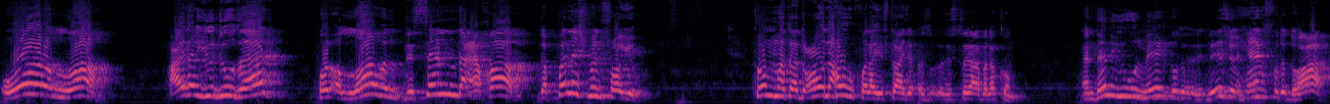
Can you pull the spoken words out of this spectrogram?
or Allah. Either you do that or Allah will descend the iqab, the punishment for you. ثم تدعونه فلا يستجاب لكم. And then you will make, raise your hands for the dua,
